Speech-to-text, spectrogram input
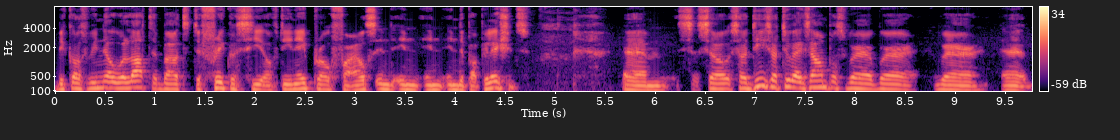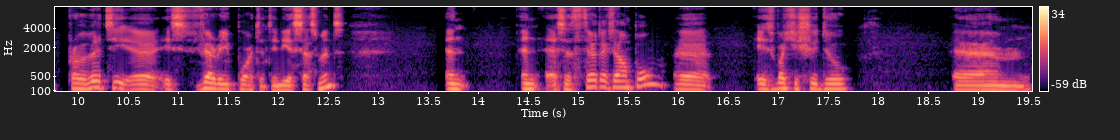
because we know a lot about the frequency of DNA profiles in in in, in the populations. Um, so so these are two examples where where where uh, probability uh, is very important in the assessment, and and as a third example uh, is what you should do um,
